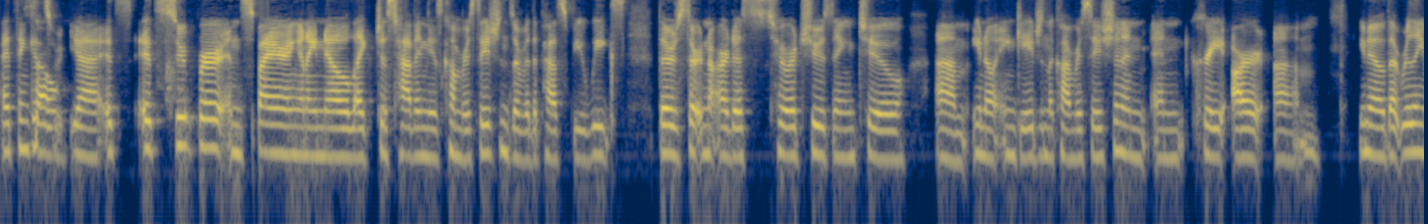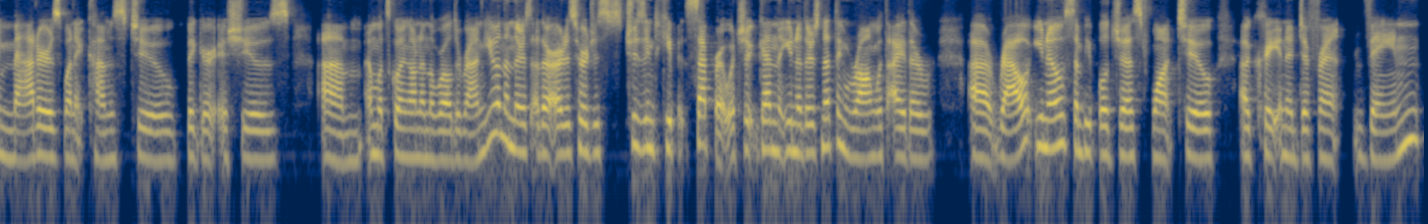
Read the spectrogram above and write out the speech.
I think So- it's yeah, it's it's super inspiring and I know like just having these conversations over the past few weeks there's certain artists who are choosing to um, you know engage in the conversation and and create art um, you know that really matters when it comes to bigger issues um, and what's going on in the world around you and then there's other artists who are just choosing to keep it separate which again that you know there's nothing wrong with either uh, route you know some people just want to uh, create in a different vein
